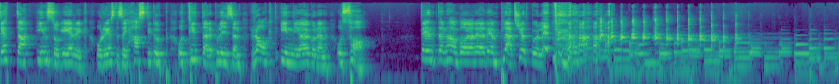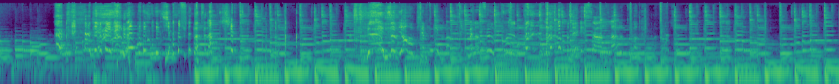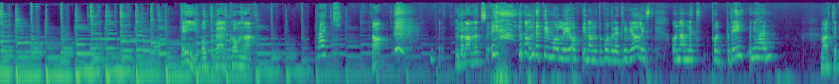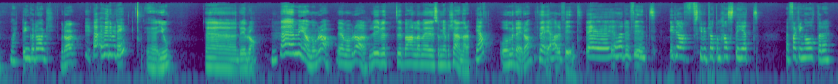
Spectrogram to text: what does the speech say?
Detta insåg Erik och reste sig hastigt upp och tittade polisen rakt in i ögonen och sa Det är inte en hamburgare, det är en platt köttbulle. Som jag har klämt Hej och välkomna. Tack. Ja. Hur var namnet? Namnet är Molly och namnet på podden är Trivialist. Och namnet på, på dig, unge herrn? Martin. Martin, god dag. God dag. Ja, hur är det med dig? Eh, jo. Eh, det är bra. Nej, men jag mår bra. Jag mår bra. Livet eh, behandlar mig som jag förtjänar. Ja? Och med dig då? Nej, jag har det fint. Eh, jag har det fint. Idag ska vi prata om hastighet. Jag fucking hatar det.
